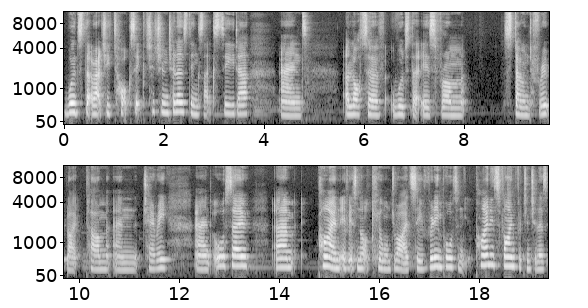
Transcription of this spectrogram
woods that are actually toxic to chinchillas, things like cedar and a lot of wood that is from stoned fruit like plum and cherry and also um, pine if it's not kiln dried. So really important, pine is fine for chinchillas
